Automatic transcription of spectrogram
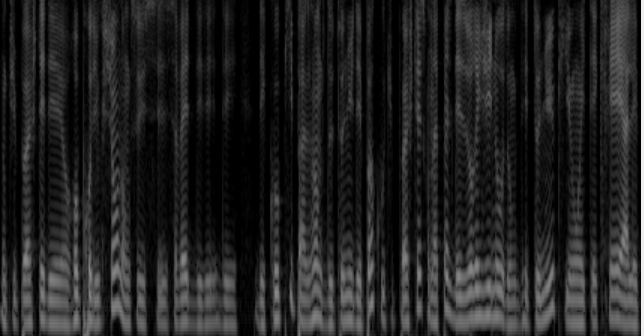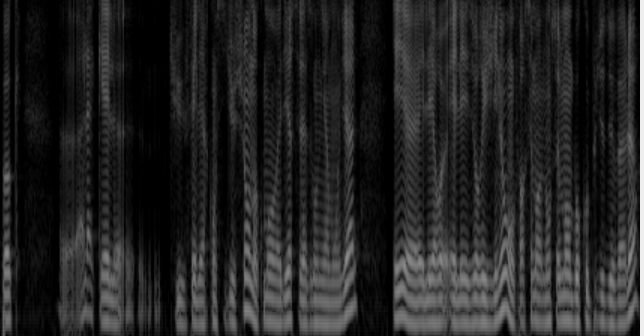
Donc, tu peux acheter des reproductions. Donc, ça va être des, copies, par exemple, de tenues d'époque, ou tu peux acheter ce qu'on appelle des originaux. Donc, des tenues qui ont été créées à l'époque euh, à laquelle euh, tu fais les reconstitutions. Donc, moi, on va dire, c'est la Seconde Guerre mondiale. Et, euh, les, les originaux ont forcément non seulement beaucoup plus de valeur,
